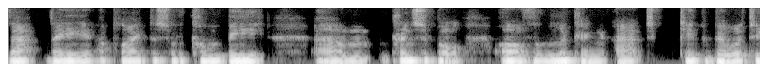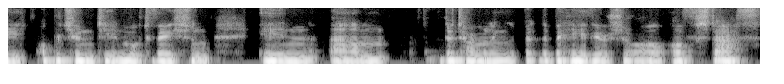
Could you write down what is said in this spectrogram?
that they applied the sort of COM-B um, principle of looking at capability, opportunity, and motivation in um, determining the, the behaviors of, of, staff.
